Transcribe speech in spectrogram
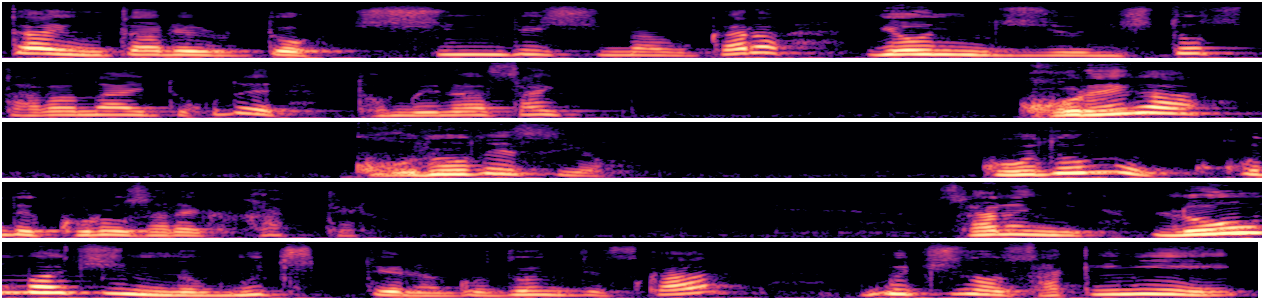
回打たれると死んでしまうから40に1つ足らないところで止めなさい。これが5度ですよ。5度もここで殺されかかってる。さらにローマ人の鞭っていうのはご存知ですか？鞭の先に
